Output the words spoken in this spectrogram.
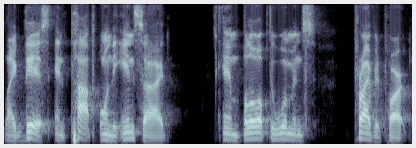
like this and pop on the inside and blow up the woman's private part.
